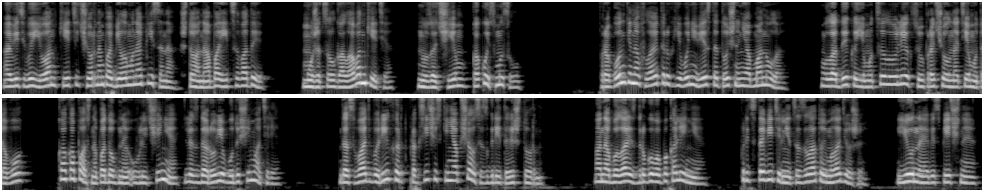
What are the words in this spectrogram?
А ведь в ее анкете черным по белому написано, что она боится воды. Может, солгала в анкете? Но зачем? Какой смысл? Про гонки на флайтерах его невеста точно не обманула. Владыка ему целую лекцию прочел на тему того, как опасно подобное увлечение для здоровья будущей матери. До свадьбы Рихард практически не общался с Гритой Шторн. Она была из другого поколения, представительница золотой молодежи, юная, беспечная.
